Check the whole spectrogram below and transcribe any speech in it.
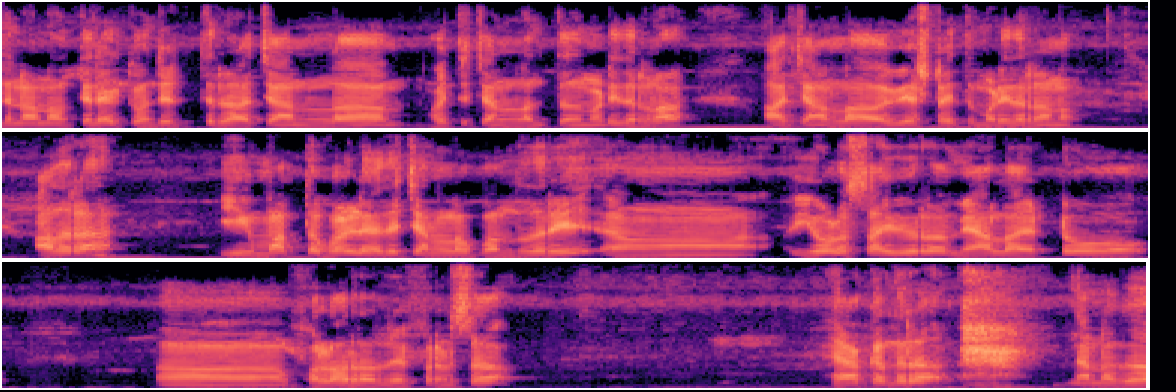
ದಿನ ನಾವು ತಲೆಗೆ ತೊಂದಿರ್ತಿರ ಆ ಚಾನಲ್ ಹೊಯ್ತು ಚಾನಲ್ ಅಂತ ಮಾಡಿದ್ರನ ಆ ಚಾನಲ್ ವೇಸ್ಟ್ ಆಯ್ತು ಮಾಡಿದ್ರೆ ನಾನು ಆದ್ರೆ, ಈಗ ಮತ್ತೆ ಹೊಳ್ಳಿ ಅದೇ ಚಾನಲ್ ಬಂದದ ರೀ ಏಳು ಸಾವಿರ ಮ್ಯಾಲೆ ಎಷ್ಟು ಫಾಲೋವರ್ ರೀ ಫ್ರೆಂಡ್ಸ ಯಾಕಂದ್ರೆ, ನನಗೆ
